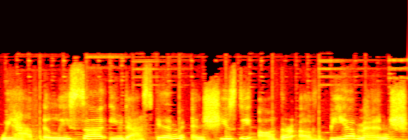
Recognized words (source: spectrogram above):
We have Elisa Udaskin, and she's the author of Be a Mensch,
